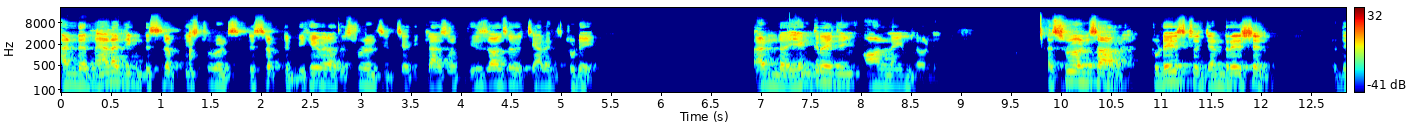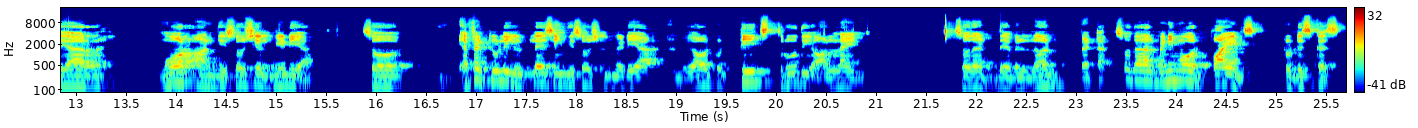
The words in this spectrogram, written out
And uh, managing disruptive students, disruptive behavior of the students inside the classroom, this is also a challenge today. And uh, encouraging online learning. The students are, today's generation, they are more on the social media. So effectively utilizing the social media and we have to teach through the online so that they will learn better. So there are many more points to discuss.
